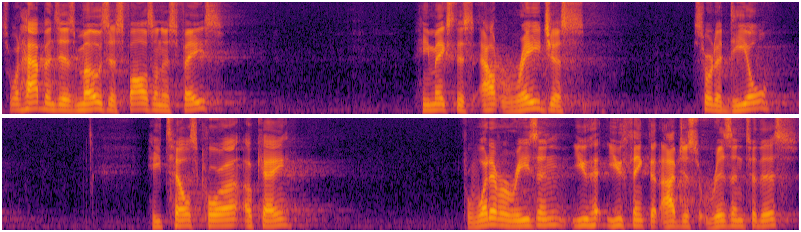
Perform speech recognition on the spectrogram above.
So, what happens is Moses falls on his face. He makes this outrageous sort of deal. He tells Korah, okay, for whatever reason, you, you think that I've just risen to this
